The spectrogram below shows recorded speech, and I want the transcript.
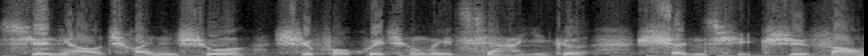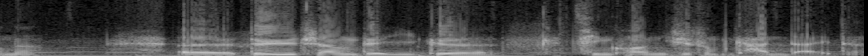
血鸟传说》是否会成为下一个神曲制造呢？呃，对于这样的一个情况，你是怎么看待的？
